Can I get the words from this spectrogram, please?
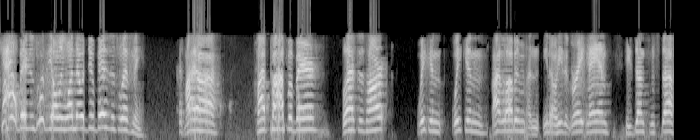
Cattle Visions was the only one that would do business with me. My uh, my Papa Bear, bless his heart, we can we can. I love him, and you know he's a great man. He's done some stuff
